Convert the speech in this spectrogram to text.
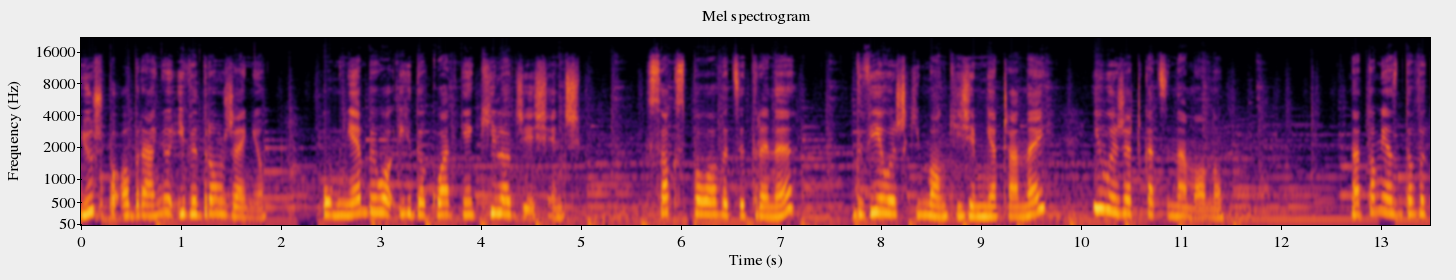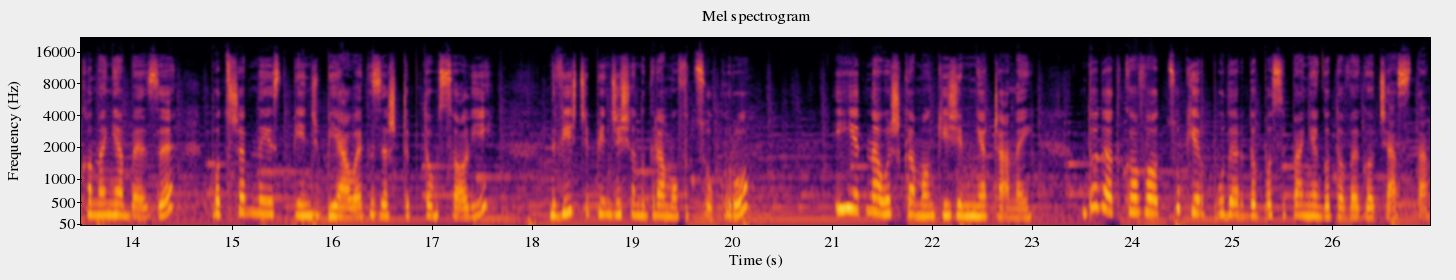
już po obraniu i wydrążeniu. U mnie było ich dokładnie kilo 10. Sok z połowy cytryny, 2 łyżki mąki ziemniaczanej i łyżeczka cynamonu. Natomiast do wykonania bezy potrzebny jest 5 białek ze szczyptą soli, 250 g cukru i jedna łyżka mąki ziemniaczanej. Dodatkowo cukier puder do posypania gotowego ciasta.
